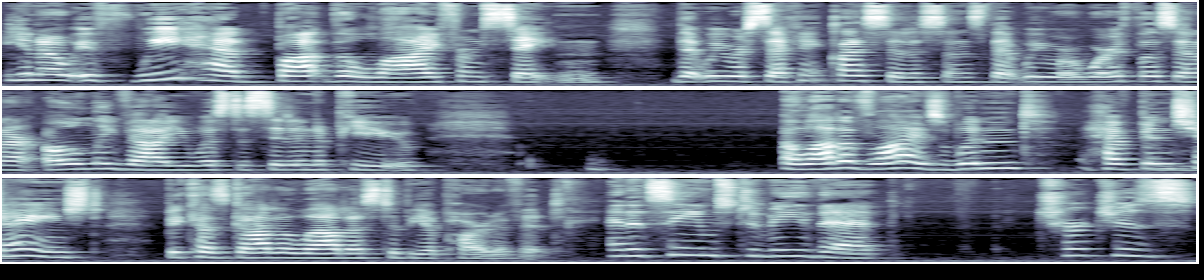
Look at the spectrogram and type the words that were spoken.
you know if we had bought the lie from satan that we were second class citizens that we were worthless and our only value was to sit in a pew a lot of lives wouldn't have been changed because god allowed us to be a part of it And it seems to me that churches,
